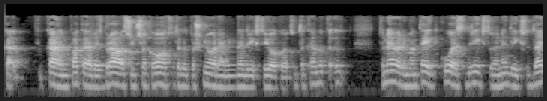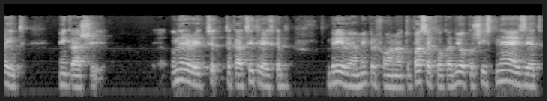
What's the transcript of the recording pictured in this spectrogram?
kā, kādam pakāries brālis, viņš saka, o, tu tagad par šņoriem nedrīkst jokot. Un kā, nu, Tu nevari man teikt, ko es drīkstu vai nedrīkstu darīt. Vienkārši, un ir arī citreiz, kad brīvajā mikrofonā tu pasaki kaut kādu joku, kurš īsti neaiziet,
